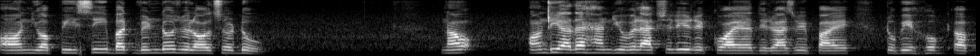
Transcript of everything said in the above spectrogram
on your PC but Windows will also do. Now on the other hand you will actually require the Raspberry Pi to be hooked up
